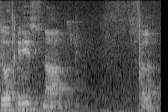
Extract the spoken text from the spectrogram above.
চৌত্রিশ নং শ্লোক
